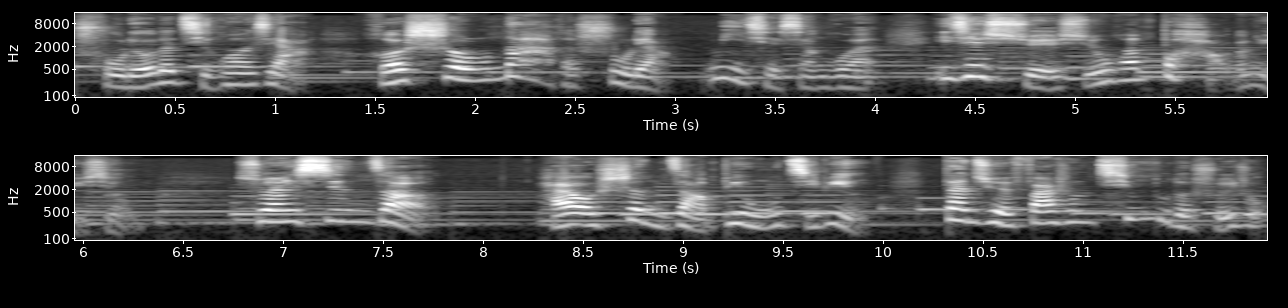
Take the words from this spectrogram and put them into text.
储留的情况下，和摄入钠的数量密切相关。一些血循环不好的女性，虽然心脏还有肾脏并无疾病，但却发生轻度的水肿，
